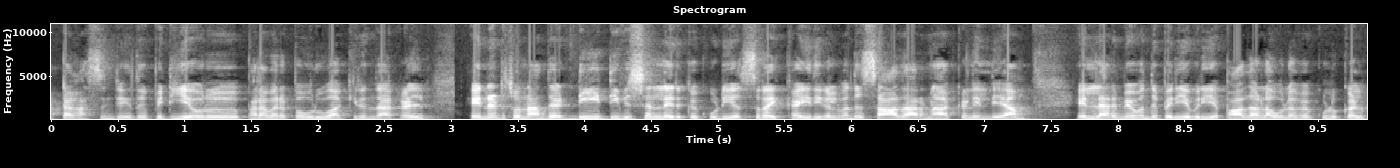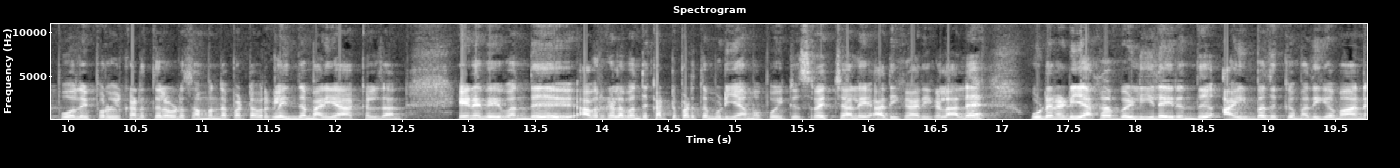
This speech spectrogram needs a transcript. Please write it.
அட்டகாசம் செய்து பெரிய ஒரு பரபரப்பை உருவாக்கியிருந்தார்கள். என்னென்னு சொன்னால் அந்த டி டிவிஷனில் இருக்கக்கூடிய சிறை கைதிகள் வந்து சாதாரண ஆட்கள் இல்லையா? எல்லாருமே வந்து பெரிய பெரிய பாதாள உலக குழுக்கள் போதைப்பொருள் கடத்தலோட சம்பந்தப்பட்டவர்கள் இந்த மாதிரி ஆட்கள் தான் எனவே வந்து அவர்களை வந்து கட்டுப்படுத்த முடியாமல் போயிட்டு சிறைச்சாலை அதிகாரிகளால் உடனடியாக வெளியில் இருந்து ஐம்பதுக்கும் அதிகமான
